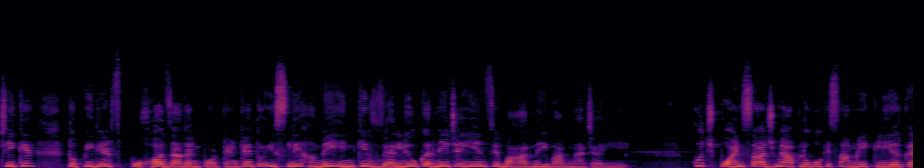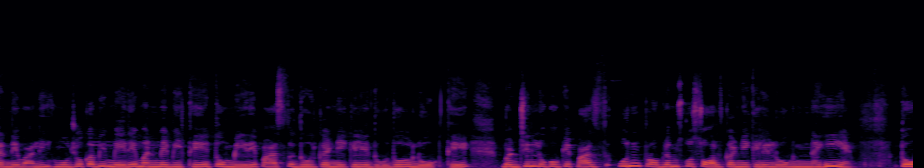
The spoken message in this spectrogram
ठीक है? तो पीरियड्स बहुत ज़्यादा इंपॉर्टेंट हैं तो इसलिए हमें इनकी वैल्यू करनी चाहिए, इनसे बाहर नहीं भागना चाहिए। कुछ पॉइंट्स आज मैं आप लोगों के सामने क्लियर करने वाली हूँ, जो कभी मेरे मन में भी थे तो मेरे पास तो दूर करने के लिए दो दो लोग थे बट जिन लोगों के पास उन प्रॉब्लम्स को सॉल्व करने के लिए लोग नहीं हैं तो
